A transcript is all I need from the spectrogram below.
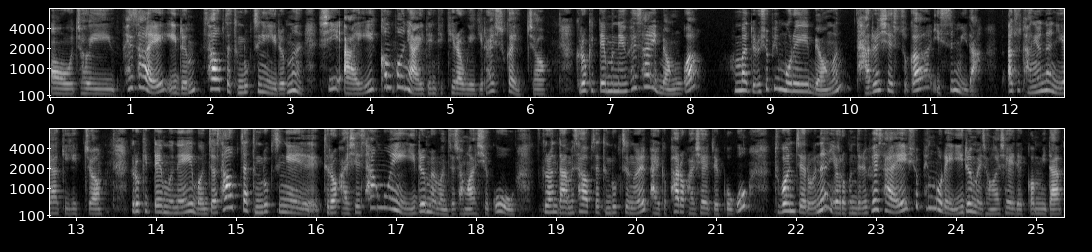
어, 저희 회사의 이름, 사업자 등록증의 이름은 CI 컴퍼니 아이덴티티라고 얘기를 할 수가 있죠. 그렇기 때문에 회사의 명과 한마디로 쇼핑몰의 명은 다르실 수가 있습니다. 아주 당연한 이야기겠죠. 그렇기 때문에 먼저 사업자 등록증에 들어가실 상호의 이름을 먼저 정하시고 그런 다음에 사업자 등록증을 발급하러 가셔야 될 거고 두 번째로는 여러분들의 회사의 쇼핑몰의 이름을 정하셔야 될 겁니다.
